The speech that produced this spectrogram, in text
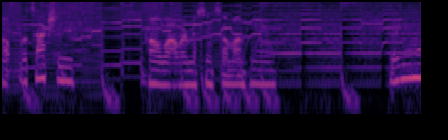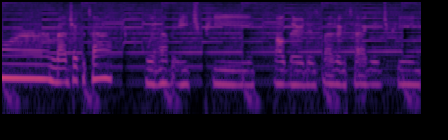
Oh, let's actually... Oh wow, we're missing some on here. Is there any more magic attack? We have HP. Oh, there it is. Magic attack, HP.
